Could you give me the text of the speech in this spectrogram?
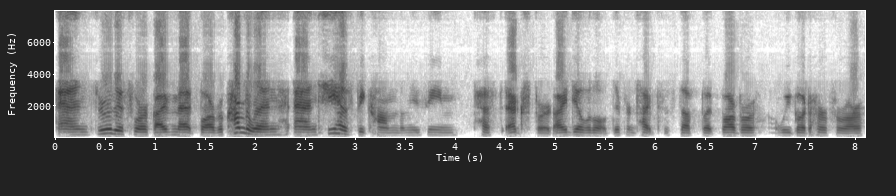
And through this work, I've met Barbara Cumberland, and she has become the museum pest expert. I deal with all different types of stuff, but Barbara, we go to her for our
